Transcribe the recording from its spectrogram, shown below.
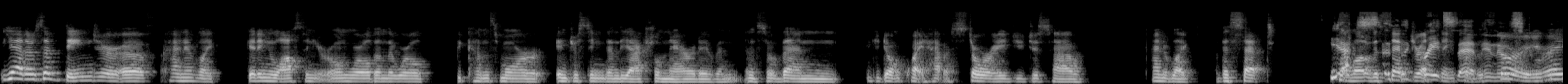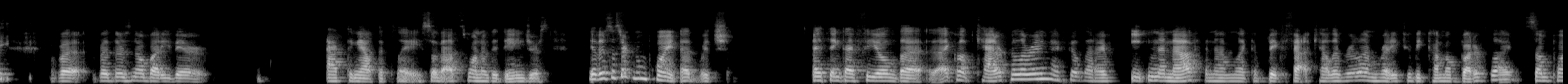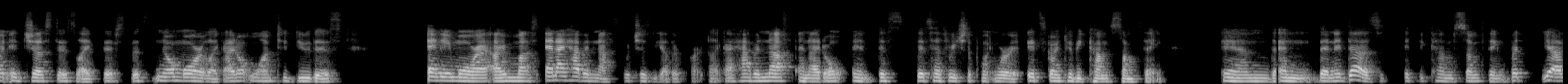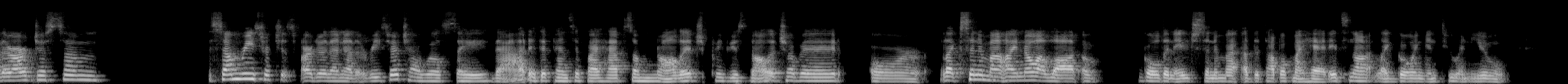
Yeah, there's a danger of kind of like getting lost in your own world and the world becomes more interesting than the actual narrative. And, and so then you don't quite have a story. You just have kind of like the set. Yes, a lot of the set dressing set for the story, story, right? But but there's nobody there acting out the play. So that's one of the dangers. Yeah, there's a certain point at which I think I feel that I call it caterpillaring. I feel that I've eaten enough and I'm like a big fat caterpillar. I'm ready to become a butterfly. At some point, it just is like there's this no more. Like I don't want to do this anymore. I, I must, and I have enough, which is the other part. Like I have enough, and I don't. And this this has reached a point where it's going to become something, and and then it does. It becomes something. But yeah, there are just some some research is harder than other research. I will say that it depends if I have some knowledge, previous knowledge of it, or like cinema. I know a lot of golden age cinema at the top of my head. It's not like going into a new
